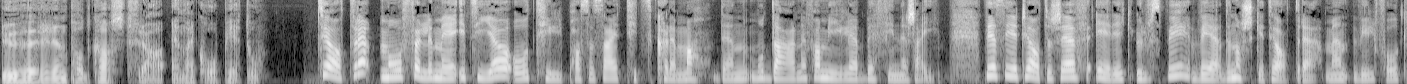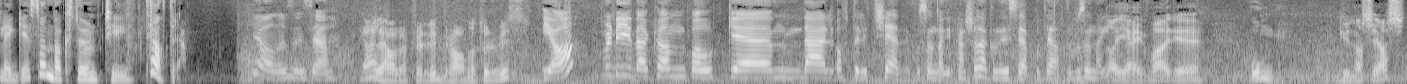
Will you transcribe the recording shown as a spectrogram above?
Du hører en podkast fra NRK P2. Teatret må følge med i tida og tilpasse seg tidsklemma den moderne familie befinner seg i. Det sier teatersjef Erik Ulfsby ved Det Norske Teatret, men vil folk legge søndagsturen til teatret? Ja, det syns jeg. Ja, det har vært veldig bra, naturligvis. Ja, fordi da kan folk eh, Det er ofte litt kjedelig på søndager, kanskje. Da kan de se på teater på søndager. Da jeg var eh, ung gymnasiast,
